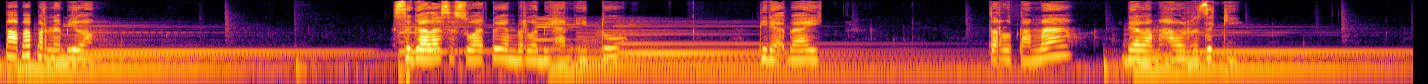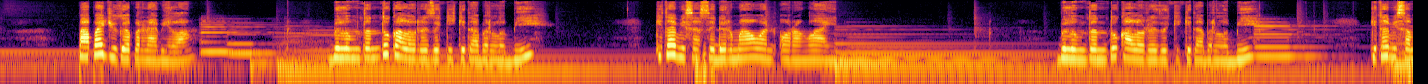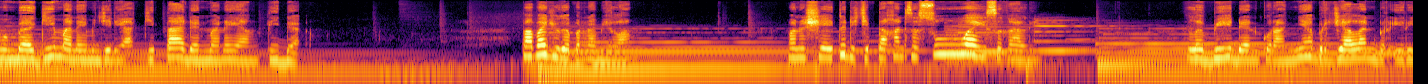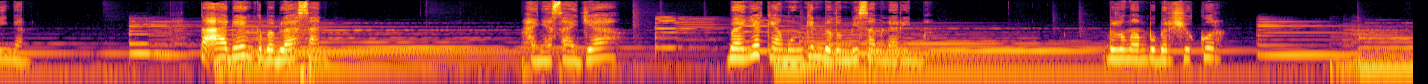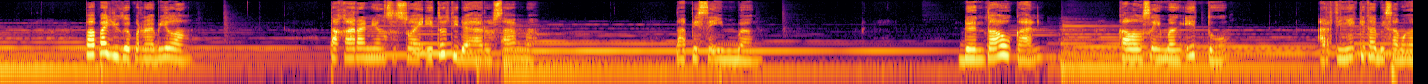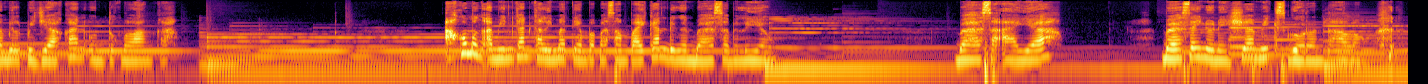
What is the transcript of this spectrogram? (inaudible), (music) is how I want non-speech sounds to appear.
Papa pernah bilang, segala sesuatu yang berlebihan itu tidak baik, terutama dalam hal rezeki. Papa juga pernah bilang, belum tentu kalau rezeki kita berlebih, kita bisa sedermawan orang lain. Belum tentu kalau rezeki kita berlebih, kita bisa membagi mana yang menjadi hak kita dan mana yang tidak. Papa juga pernah bilang, manusia itu diciptakan sesuai sekali. Lebih dan kurangnya berjalan beriringan. Tak ada yang kebablasan. Hanya saja, banyak yang mungkin belum bisa menerima. Belum mampu bersyukur Papa juga pernah bilang, takaran yang sesuai itu tidak harus sama, tapi seimbang. Dan tahu kan, kalau seimbang itu, artinya kita bisa mengambil pijakan untuk melangkah. Aku mengaminkan kalimat yang Papa sampaikan dengan bahasa beliau. Bahasa ayah, bahasa Indonesia mix Gorontalo. (laughs)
